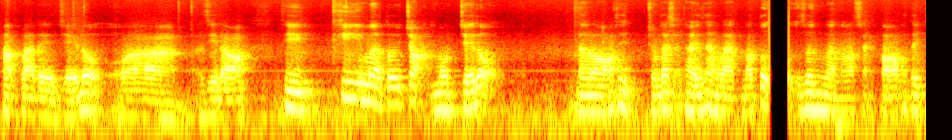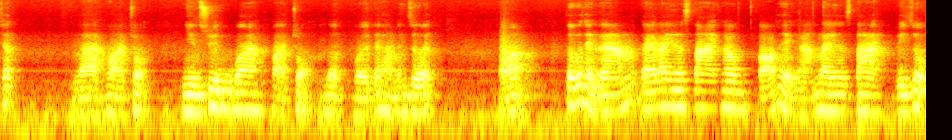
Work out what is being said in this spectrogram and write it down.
hoặc là để chế độ uh, gì đó. Thì khi mà tôi chọn một chế độ nào đó thì chúng ta sẽ thấy rằng là nó tự dưng là nó sẽ có cái tính chất là hòa trộn, nhìn xuyên qua và trộn được với cái thằng bên dưới. Đó. Tôi có thể gắn cái layer style không? Có thể gắn layer style. Ví dụ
